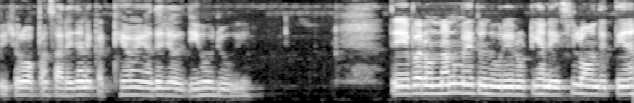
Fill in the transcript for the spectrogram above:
ਵੀ ਚਲੋ ਆਪਾਂ ਸਾਰੇ ਜਣੇ ਇਕੱਠੇ ਹੋਏ ਹਾਂ ਅਤੇ ਜਲਦੀ ਹੋ ਜੂਗੀ। ਅਤੇ ਪਰ ਉਹਨਾਂ ਨੂੰ ਮੈਂ ਤੰਦੂਰੀ ਰੋਟੀਆਂ ਨਹੀਂ ਸੀ ਲਾਉਣ ਦਿੱਤੀਆਂ,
